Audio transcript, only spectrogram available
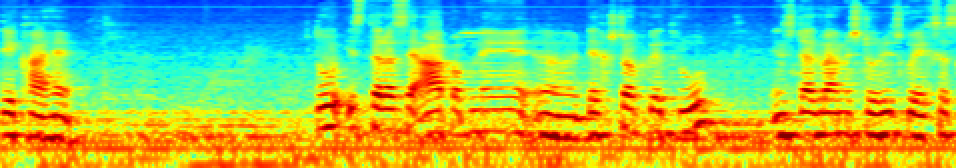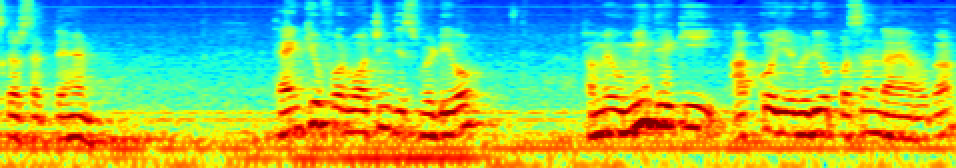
देखा है। तो इस तरह से आप अपने डेस्कटॉप के थ्रू इंस्टाग्राम स्टोरीज को एक्सेस कर सकते हैं। Thank you for watching this video हमें उम्मीद है कि आपको ये वीडियो पसंद आया होगा।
